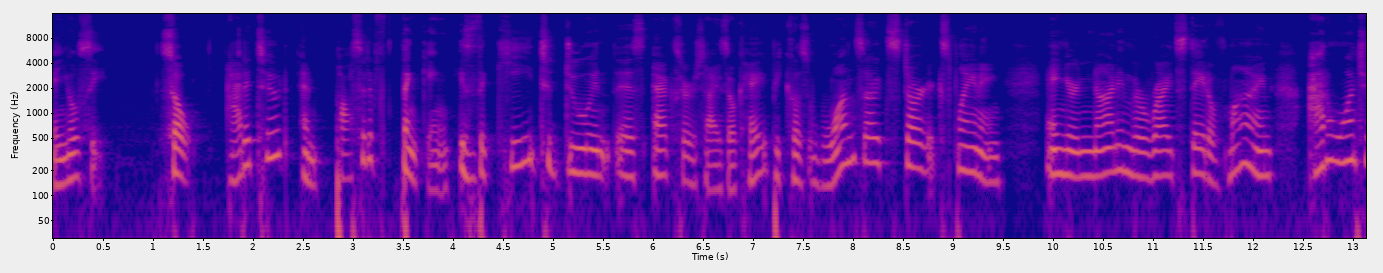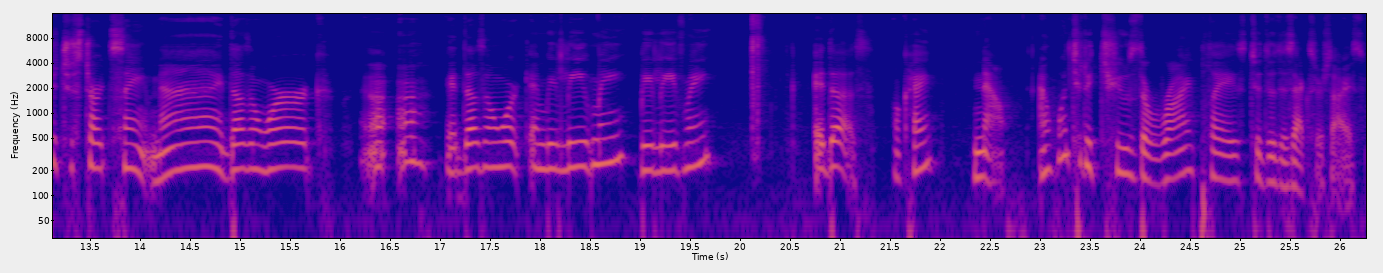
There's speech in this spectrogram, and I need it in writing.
and you'll see. So, attitude and positive thinking is the key to doing this exercise, okay? Because once I start explaining and you're not in the right state of mind, I don't want you to start saying, nah, it doesn't work. Uh-uh, it doesn't work. And believe me, believe me, it does, okay? Now, I want you to choose the right place to do this exercise.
